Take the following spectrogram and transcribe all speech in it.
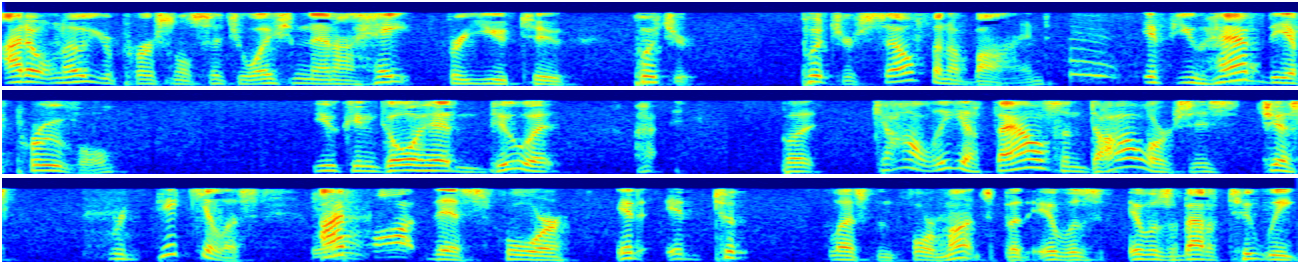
I don't know your personal situation and I hate for you to put your put yourself in a bind. If you have the approval, you can go ahead and do it. But golly, a thousand dollars is just ridiculous. I bought this for it. It took less than four months, but it was it was about a two week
